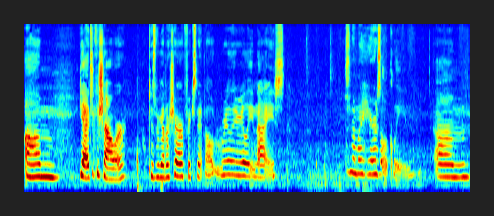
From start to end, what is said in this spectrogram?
Um yeah I took a shower because we got our shower fixed and it felt really really nice. So now my hair's all clean um,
